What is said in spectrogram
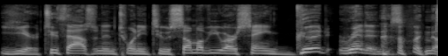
year, 2022. Some of you are saying good riddance. no,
